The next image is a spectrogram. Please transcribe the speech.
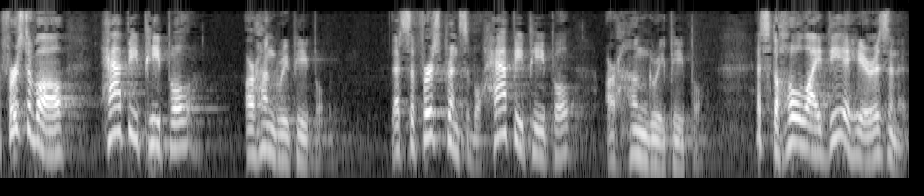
First of all, happy people are hungry people. That's the first principle. Happy people are hungry people. That's the whole idea here, isn't it?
